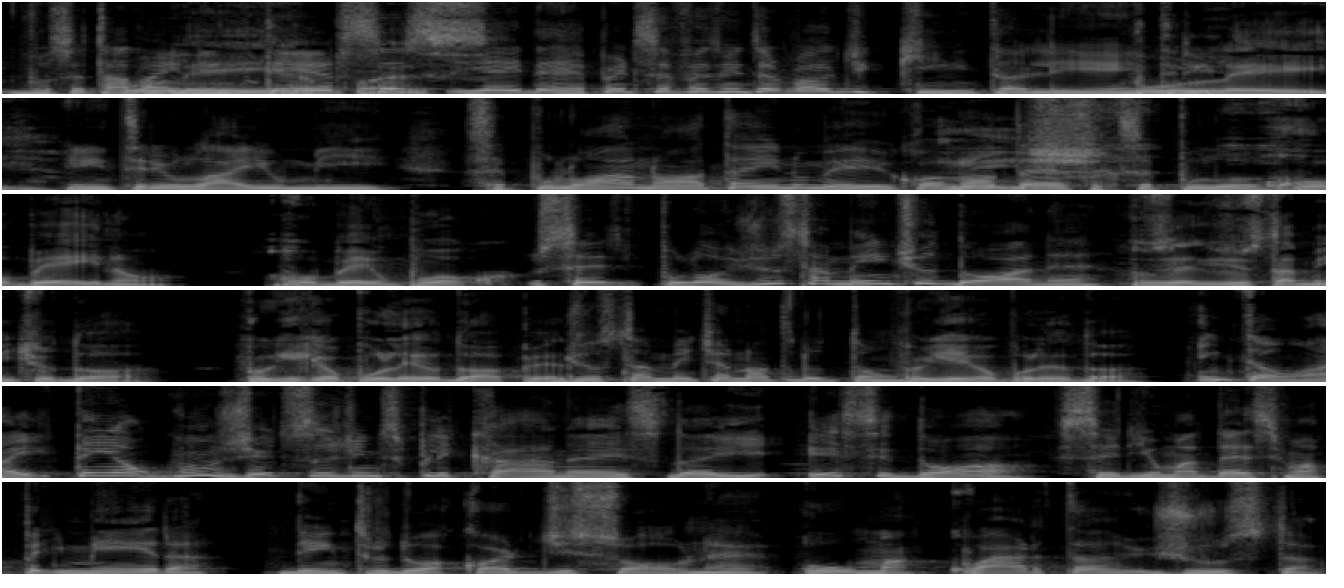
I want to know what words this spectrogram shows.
Você tava Pulei, indo em terças rapaz. e aí de repente você fez um intervalo de quinta ali. Entre, Pulei. Entre o Lá e o Mi. Você pulou uma nota aí no meio. Qual Ixi, nota é essa que você pulou? Roubei, não? Roubei um pouco? Você pulou justamente o Dó, né? Justamente o Dó. Por que, que eu pulei o dó, Pedro? Justamente a nota do tom. Por que, que eu pulei o dó? Então, aí tem alguns jeitos de a gente explicar, né? Isso daí. Esse dó seria uma décima primeira dentro do acorde de sol, né? Ou uma quarta justa.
